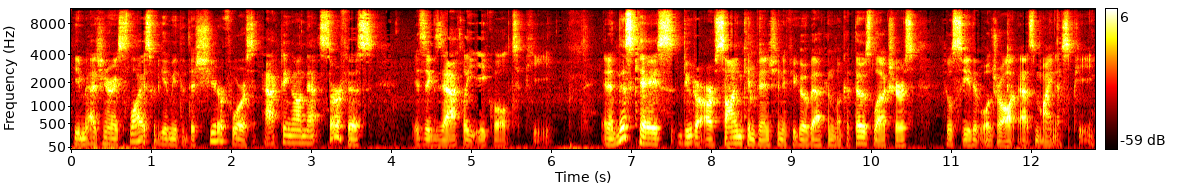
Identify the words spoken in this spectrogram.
the imaginary slice would give me that the shear force acting on that surface is exactly equal to P. And in this case, due to our sign convention, if you go back and look at those lectures, you'll see that we'll draw it as minus P.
